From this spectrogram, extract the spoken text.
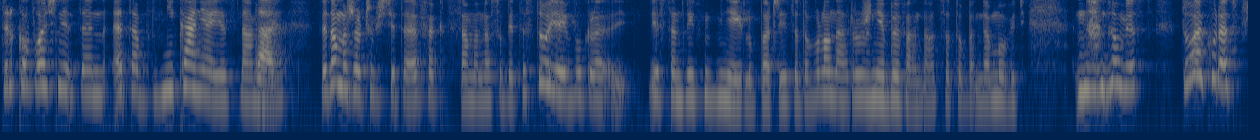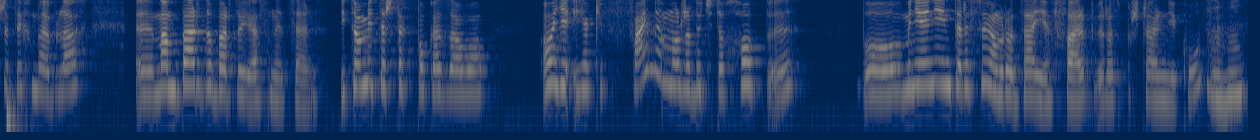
tylko właśnie ten etap wnikania jest dla tak. mnie. Wiadomo, że oczywiście te efekty sama na sobie testuję i w ogóle jestem z nich mniej lub bardziej zadowolona. Różnie bywa, no co tu będę mówić. Natomiast tu akurat przy tych meblach mam bardzo, bardzo jasny cel. I to mi też tak pokazało, o jakie fajne może być to hobby, bo mnie nie interesują rodzaje farb, rozpuszczalników. Mhm.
